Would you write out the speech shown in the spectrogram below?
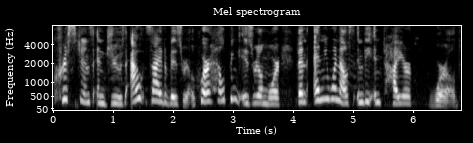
Christians and Jews outside of Israel who are helping Israel more than anyone else in the entire world.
